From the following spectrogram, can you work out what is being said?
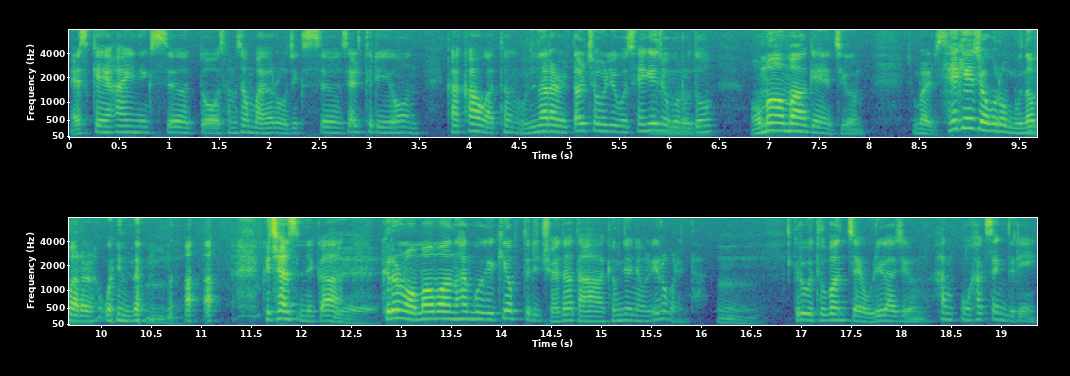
SK 하이닉스, 또 삼성바이오로직스, 셀트리온, 카카오 같은 우리나라를 떨쳐올리고 세계적으로도 음. 어마어마하게 지금 정말 세계적으로 문어발을 하고 있는 음. 그렇지 않습니까? 예. 그런 어마어마한 한국의 기업들이 죄다 다 경쟁력을 잃어버린다. 음. 그리고 두 번째 우리가 지금 한국 학생들이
